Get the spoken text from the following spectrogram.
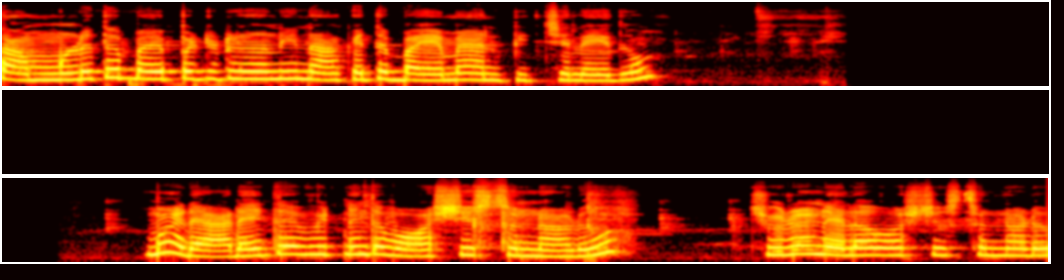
తమ్ముడితో భయపెట్టడం నాకైతే భయమే అనిపించలేదు. మా డాడీ అయితే వీటిని ఇంత వాష్ చేస్తున్నాడు. చూడండి ఎలా వాష్ చేస్తున్నాడు.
